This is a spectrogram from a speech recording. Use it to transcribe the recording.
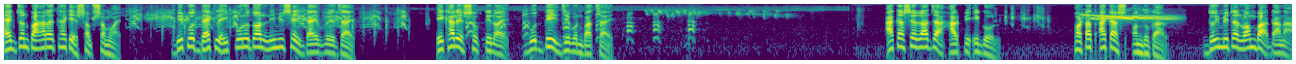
একজন পাহারায় থাকে সবসময় বিপদ দেখলেই পুরো দল নিমিষেই গায়েব হয়ে যায়। এখানে শক্তি নয়, বুদ্ধি জীবন বাঁচায়। আকাশের রাজা হারপি ইগল হঠাৎ আকাশ অন্ধকার। দুই মিটার লম্বা ডানা,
